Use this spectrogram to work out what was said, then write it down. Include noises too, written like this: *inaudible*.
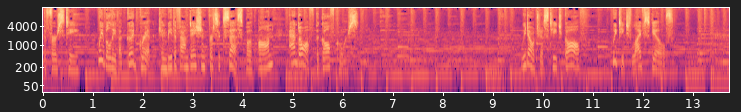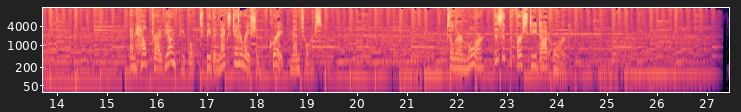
The First Tee, we believe a good grip can be the foundation for success both on and off the golf course. We don't just teach golf, we teach life skills. And help drive young people to be the next generation of great mentors. To learn more, visit thefirsttee.org.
